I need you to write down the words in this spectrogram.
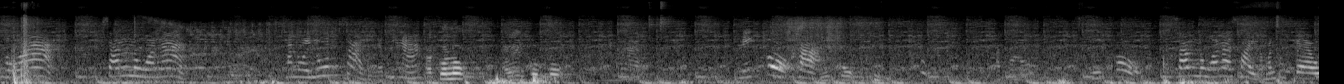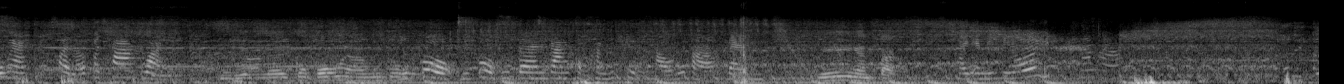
เพราะว่าสั้นล้วนอะมันไว้รุ่นใส่นะพี่นะอะโกโลกอะไรโกโก้อะนิโกะค่ะนิโก้อัตโนนิโกะสั้นล้วนอะใส่แล้วมันดูแบวไง ใส่แล้วกระชากไหว ไม่รู้อะไรโกโก้อะนิโก้นิโกะนิโกะคือแบรนด์ดังของทางญี่ปุ่นเขาด้วยค่ะ แบรนด์นี่งานปักไทยเอ็นนิดเดียวเอ้ยน่ารักดู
